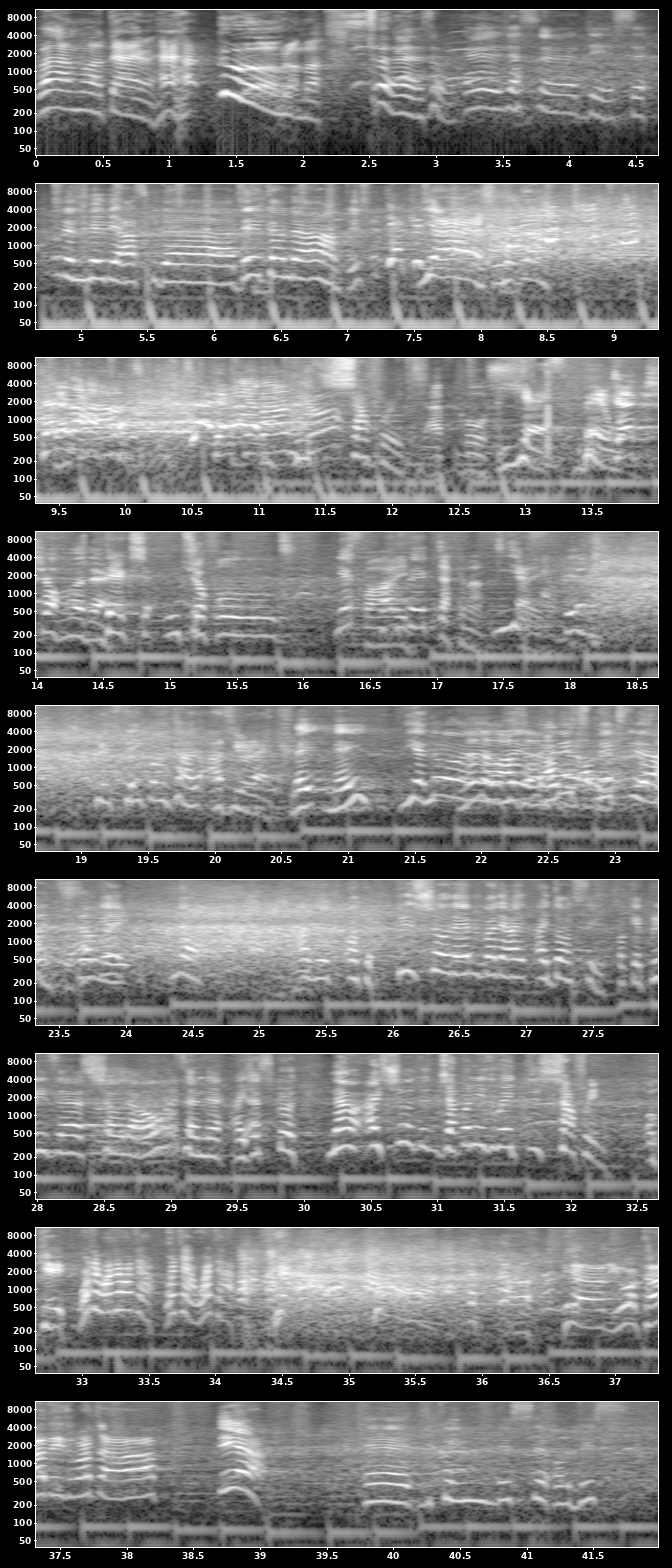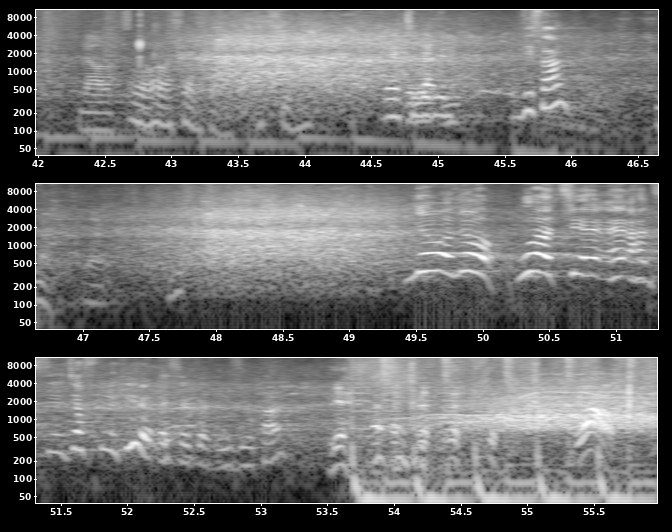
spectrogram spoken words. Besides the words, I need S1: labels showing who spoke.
S1: One more time. Go from uh, sorry. Uh, just uh, this. Uh, then maybe ask the Derek and the Ant.
S2: Jack and
S1: yes.
S2: Jack and Jack
S1: Jack
S2: and
S1: and Shuffle it.
S3: Of course.
S1: Yes. Very well.
S4: Jack shuffle the deck.
S1: Deck sh-
S3: Shuffled
S1: yes,
S3: by
S1: perfect.
S3: Decadent.
S1: Yes.
S3: There you go.
S1: Please take one card as you like.
S4: Me? me?
S1: Yeah, no,
S3: No, no,
S1: uh,
S3: I'll do it, I'll do
S1: next,
S3: it, I'll do
S1: next to the Ant.
S3: Still
S1: okay?
S3: me.
S1: No. Okay, please show the everybody. I, I don't see. Okay, please uh, show the owners and uh, I just scroll. Now I show the Japanese way to shuffling. Okay. Wata wata wata wata wata. uh, here, your card is wata. There. Uh, the queen this uh, or this.
S3: No, that's
S1: Oh, sorry. Let's see. This one? No. No, no. What? Uh, uh, uh, just here. Okay. Is your card?
S3: Yeah. wow.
